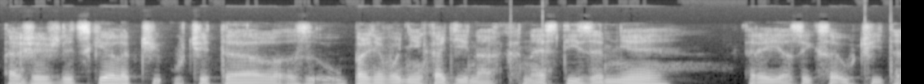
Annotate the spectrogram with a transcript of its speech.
Takže vždycky je lepší učitel z, úplně od někad jinak, ne z té země, který jazyk se učíte.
